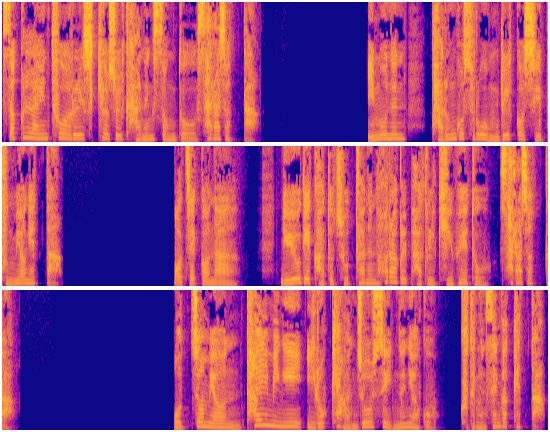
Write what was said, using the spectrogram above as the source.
서클라인 투어를 시켜줄 가능성도 사라졌다. 이모는 다른 곳으로 옮길 것이 분명했다. 어쨌거나 뉴욕에 가도 좋다는 허락을 받을 기회도 사라졌다. 어쩌면 타이밍이 이렇게 안 좋을 수 있느냐고 그들은 생각했다.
